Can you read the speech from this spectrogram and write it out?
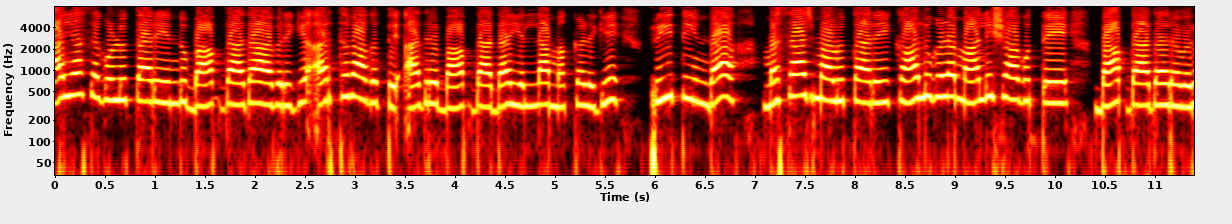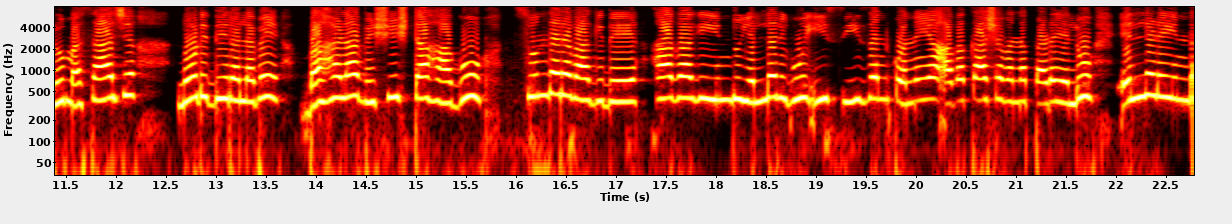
ಆಯಾಸಗೊಳ್ಳುತ್ತಾರೆ ಎಂದು ಬಾಬ್ ದಾದಾ ಅವರಿಗೆ ಅರ್ಥವಾಗುತ್ತೆ. ಆದರೆ ಬಾಬ್ ದಾದಾ ಎಲ್ಲ ಮಕ್ಕಳಿಗೆ ಪ್ರೀತಿಯಿಂದ ಮಸಾಜ್ ಮಾಡುತ್ತಾರೆ. ಕಾಲುಗಳ ಮಾಲಿಶ್ ಆಗುತ್ತೆ ಬಾಬ್ ದಾದಾರವರು ಮಸಾಜ್ ನೋಡಿದ್ದೀರಲ್ಲವೇ? ಬಹಳ ವಿಶಿಷ್ಟ ಹಾಗೂ ಸುಂದರವಾಗಿದೆ. ಹಾಗಾಗಿ ಇಂದು ಎಲ್ಲರಿಗೂ ಈ ಸೀಸನ್ ಕೊನೆಯ ಅವಕಾಶವನ್ನು ಪಡೆಯಲು ಎಲ್ಲೆಡೆಯಿಂದ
